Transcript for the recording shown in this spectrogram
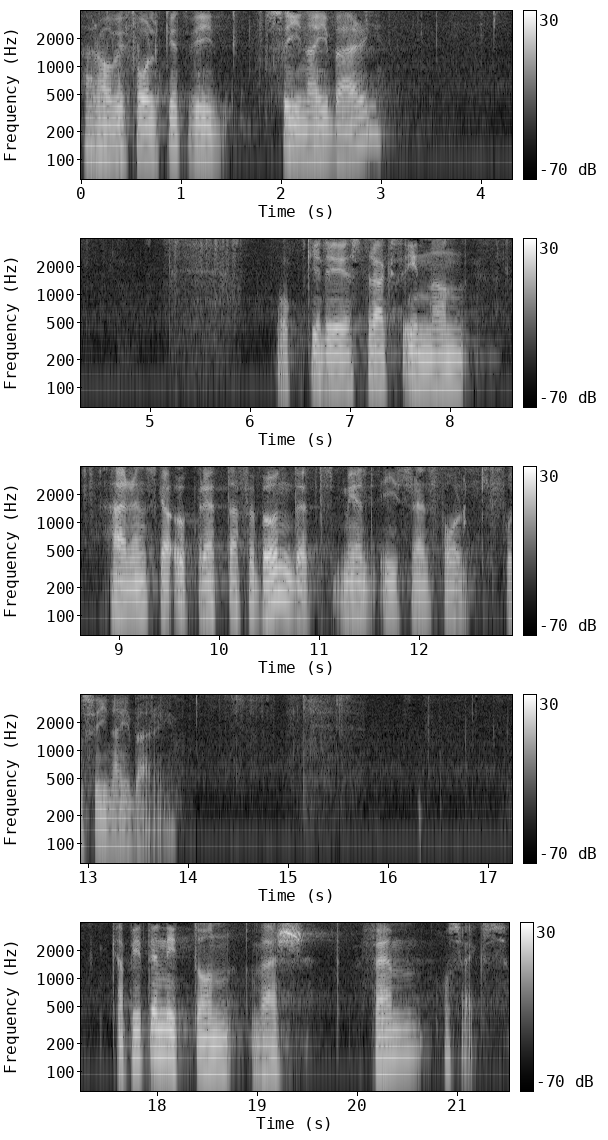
Här har vi folket vid Sinai berg. Och det är strax innan Herren ska upprätta förbundet med Israels folk på Sinai berg. Kapitel 19, vers 5 och 6.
